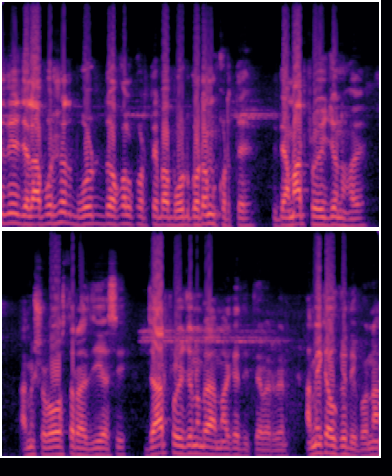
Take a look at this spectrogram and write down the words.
যদি জেলা পরিষদ বোর্ড দখল করতে বা বোর্ড গঠন করতে যদি আমার প্রয়োজন হয় আমি সর্বাবস্থা রাজি আছি। যার প্রয়োজন হবে আমাকে দিতে পারবেন। আমি কাউকে দিব না।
